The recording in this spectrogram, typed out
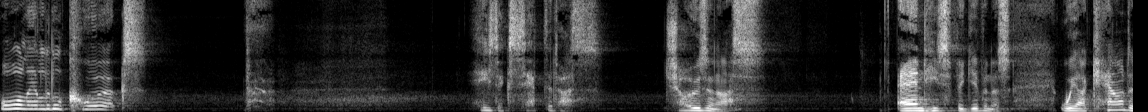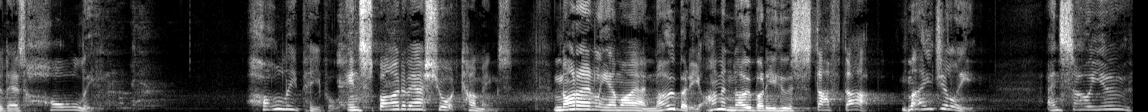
all our little quirks. He's accepted us, chosen us, and He's forgiven us. We are counted as holy, holy people, in spite of our shortcomings. Not only am I a nobody, I'm a nobody who is stuffed up majorly, and so are you.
